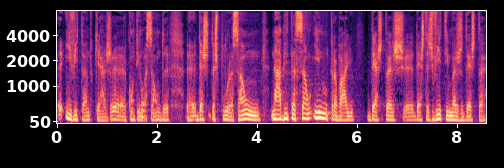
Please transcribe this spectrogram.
eh, evitando que haja a continuação de, eh, da, da, exploração na habitação e no trabalho destas, eh, destas vítimas desta,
